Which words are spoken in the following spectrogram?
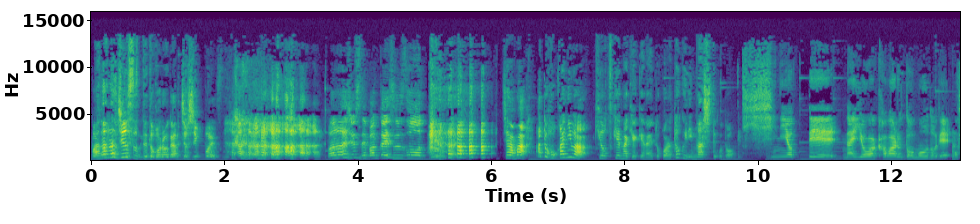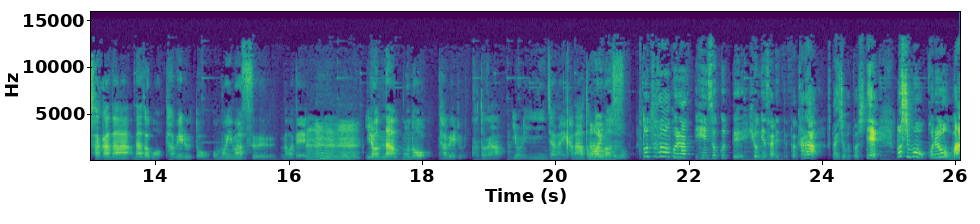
バナナジュースってところが女子っぽいですね。バナナジュースで挽回するぞっていう感じ ゃあまああと他には気をつけなきゃいけないところは特になしってこと？日によって内容は変わると思うのでお魚なども食べると思いますので、うんじうんうん。いろんなものを食べることがよりいいんじゃないかなと思います。太っちょさんはこれは変則って表現されてたから大丈夫としてもしもこれを毎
